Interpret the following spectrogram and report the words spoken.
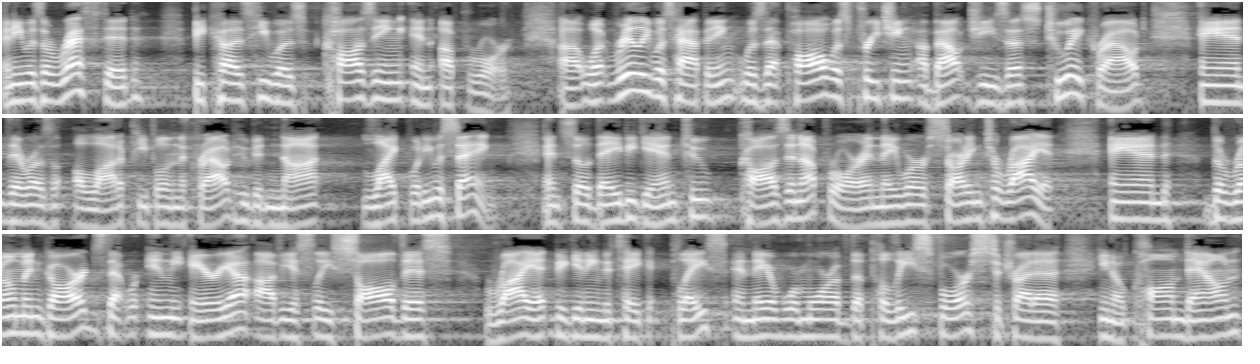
And he was arrested because he was causing an uproar. Uh, what really was happening was that Paul was preaching about Jesus to a crowd, and there was a lot of people in the crowd who did not like what he was saying. And so they began to cause an uproar and they were starting to riot. And the Roman guards that were in the area obviously saw this riot beginning to take place, and they were more of the police force to try to, you know, calm down.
